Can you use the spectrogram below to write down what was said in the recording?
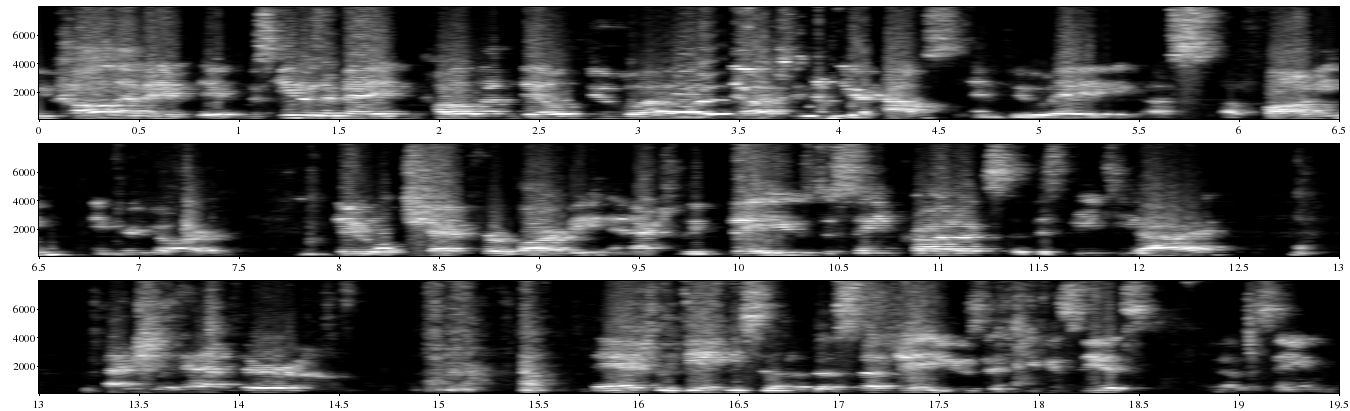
you call them, and if, if mosquitoes are bad, you can call them. They'll do. Uh, they'll actually come to your house and do a a fogging in your yard. They will check for larvae, and actually, they use the same products that this BTI. Actually, have their. Um, they actually gave me some of the stuff they use. As you can see, it's you know the same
